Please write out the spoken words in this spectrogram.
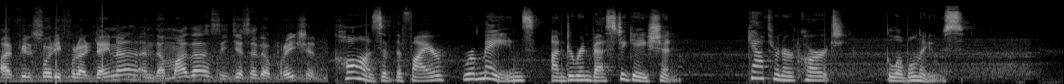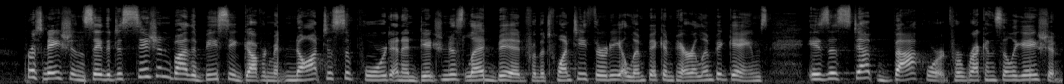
I feel sorry for Dana and the mother. She just had an operation. Cause of the fire remains under investigation. Catherine Urquhart, Global News. First Nations say the decision by the BC government not to support an Indigenous led bid for the 2030 Olympic and Paralympic Games is a step backward for reconciliation.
